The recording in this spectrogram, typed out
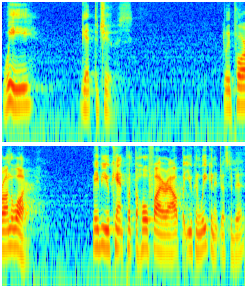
we get to choose. do we pour on the water? Maybe you can't put the whole fire out, but you can weaken it just a bit.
